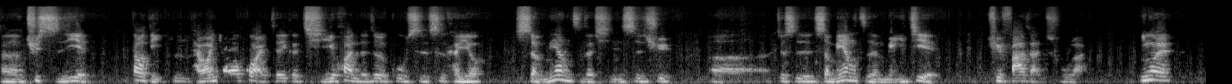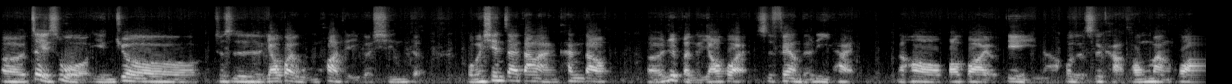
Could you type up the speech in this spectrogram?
呃，去实验到底台湾妖怪这个奇幻的这个故事是可以有什么样子的形式去，呃，就是什么样子的媒介去发展出来。因为，呃，这也是我研究就是妖怪文化的一个心得。我们现在当然看到，呃，日本的妖怪是非常的厉害，然后包括有电影啊，或者是卡通、漫画、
